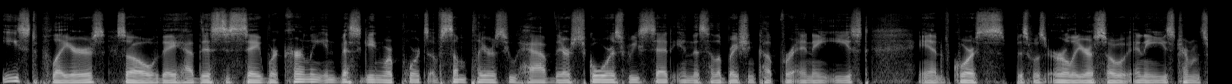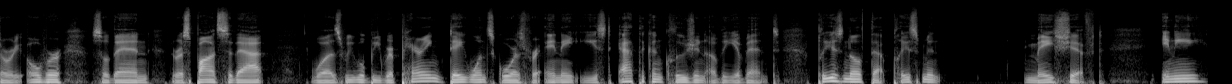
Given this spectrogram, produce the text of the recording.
East players. So they had this to say We're currently investigating reports of some players who have their scores reset in the Celebration Cup for NA East. And of course, this was earlier, so NA East tournament's already over. So then the response to that was we will be repairing day one scores for NA East at the conclusion of the event. Please note that placement may shift. Any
